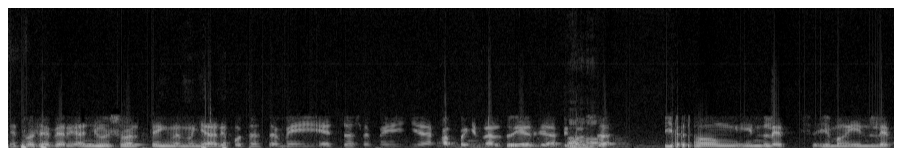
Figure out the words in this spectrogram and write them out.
It was a very unusual thing na nangyari po dun sa may EDSA, sa may uh, Campaginaldo area because Aha. uh, yun hong inlet, yung mga inlet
